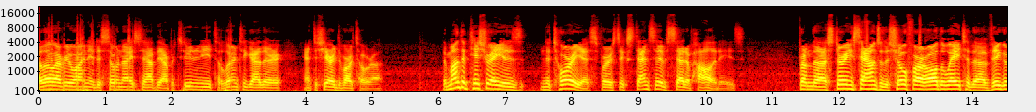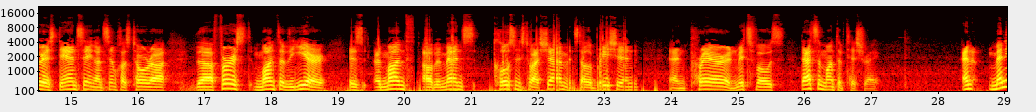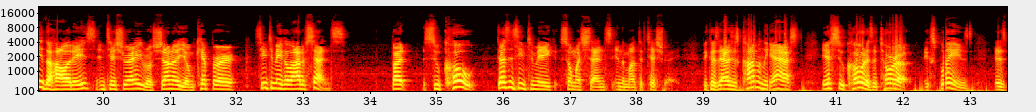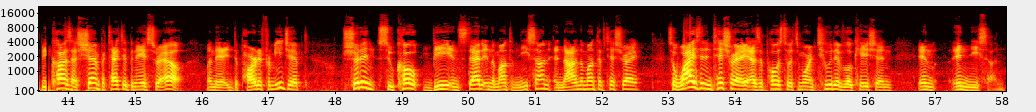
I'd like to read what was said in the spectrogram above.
Hello, everyone. It is so nice to have the opportunity to learn together and to share Dvar Torah. The month of Tishrei is notorious for its extensive set of holidays. From the stirring sounds of the shofar all the way to the vigorous dancing on Simchas Torah, the first month of the year is a month of immense closeness to Hashem and celebration and prayer and mitzvos. That's the month of Tishrei. And many of the holidays in Tishrei, Rosh Hashanah, Yom Kippur, seem to make a lot of sense. But Sukkot doesn't seem to make so much sense in the month of Tishrei. Because as is commonly asked, if Sukkot, as the Torah explains, is because Hashem protected Bnei Israel when they departed from Egypt, shouldn't Sukkot be instead in the month of Nisan and not in the month of Tishrei? So why is it in Tishrei as opposed to its more intuitive location in, in Nisan?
